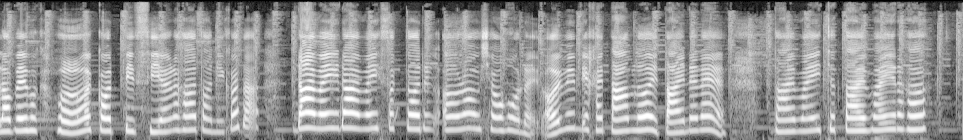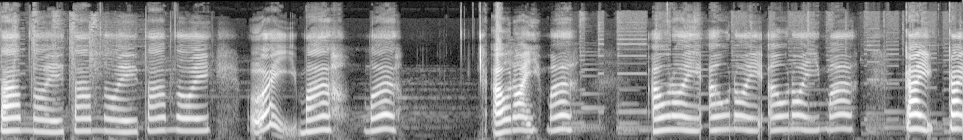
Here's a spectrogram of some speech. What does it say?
เราไปเผลอกดปิดเสียงนะคะ ตอนนี้ก็จะได้ไหมได้ไหมสักตัวหนึ่งเออเราโชว์โหหน่อยเอ้ยไม่มีใครตามเลย ตายแน่ๆตายไหมจะตายไหมนะคะ ตามหน่อยตามหน่อยตามหน่อย เอ้ยมามาเอาหน่อยมา เอาหน่อย เอาหน่อย เอาหน่อยมา ใกล้ใกล้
